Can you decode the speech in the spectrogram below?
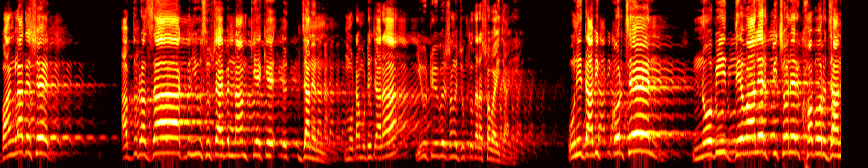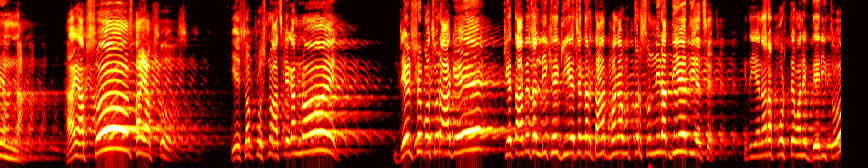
বাংলাদেশের আব্দুর রাজ্জাক বিন ইউসুফ সাহেবের নাম কে কে জানেন না? মোটামুটি যারা ইউটিউবের সঙ্গে যুক্ত, তারা সবাই জানে। উনি দাবি করছেন, নবী দেওয়ালের পিছনের খবর জানেন না। হায় আফসোস হায় আফসোস। এসব প্রশ্ন আজকেকার নয়। দেড়শো বছর আগে কেতাবে সব লিখে গিয়েছে, তার দাঁত ভাঙা উত্তর সুন্নিরা দিয়ে দিয়েছে। কিন্তু এনারা পড়তে অনেক দেরি তো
